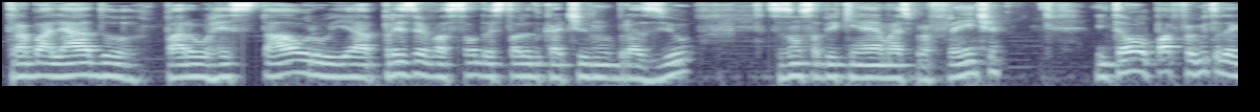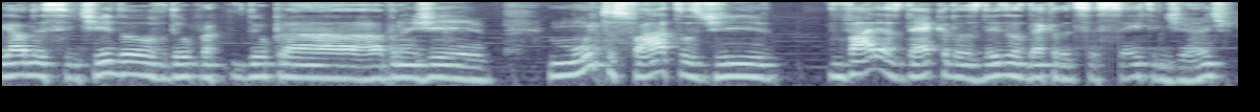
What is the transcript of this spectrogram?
trabalhado para o restauro e a preservação da história do kartismo no Brasil. Vocês vão saber quem é mais para frente. Então o papo foi muito legal nesse sentido, deu para deu abranger muitos fatos de várias décadas, desde as décadas de 60 em diante.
